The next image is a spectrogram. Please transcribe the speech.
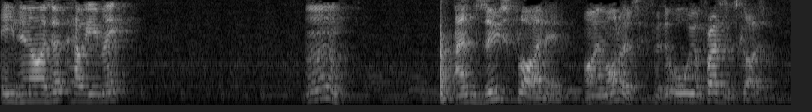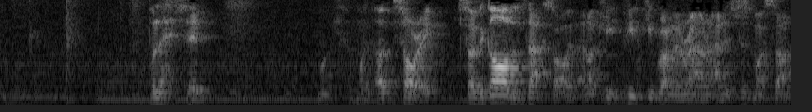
it. Evening, Isaac. How are you, mate? Mm. And Zeus flying in. I'm honoured for all your presents, guys. Bless him. My, my, oh, sorry. So the garden's that side, and I keep people keep running around, and it's just my son,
